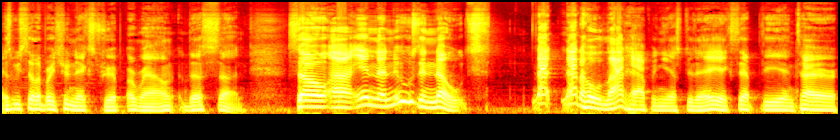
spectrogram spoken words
as we celebrate your next trip around the sun. So, in the news and notes, not not a whole lot happened yesterday, except the entire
